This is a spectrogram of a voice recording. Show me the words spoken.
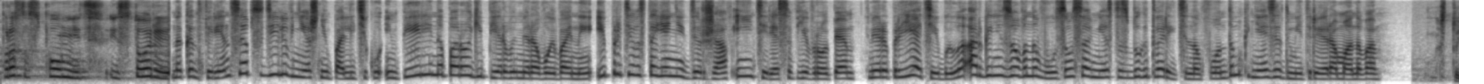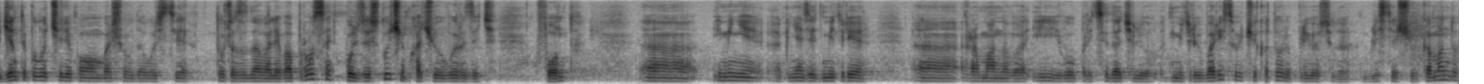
просто вспомнить историю. На конференции обсудили внешнюю политику империи на пороге Первой мировой войны и противостояние держав и интересов в Европе. Мероприятие было организовано вузом совместно с благотворительностью благотворительным фондом князя Дмитрия Романова. Студенты получили, по-моему, большое удовольствие, тоже задавали вопросы. Пользуясь случаем, хочу выразить фонд э, имени князя Дмитрия э, Романова и его председателю Дмитрию Борисовичу, который привез сюда блестящую команду,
